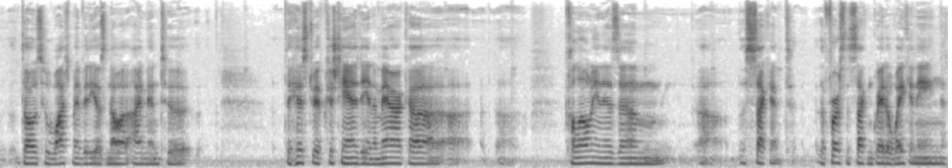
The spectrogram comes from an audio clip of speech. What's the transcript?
those who watch my videos know I'm into the history of Christianity in America, uh, uh, colonialism, uh, the second, the first and second Great Awakening,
